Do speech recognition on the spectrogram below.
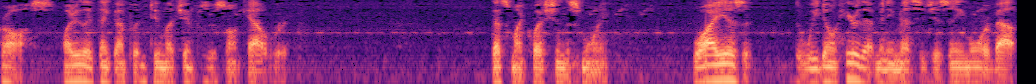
cross? Why do they think I'm putting too much emphasis on Calvary? That's my question this morning. Why is it that we don't hear that many messages anymore about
